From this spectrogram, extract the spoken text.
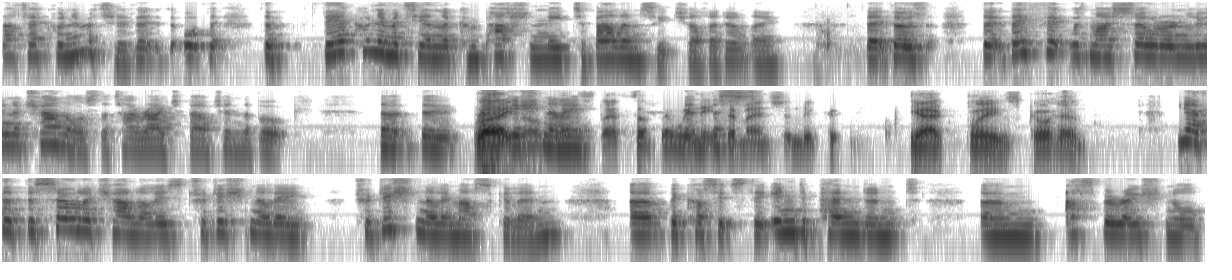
that equanimity. The, the, the the equanimity and the compassion need to balance each other, don't they? they those they, they, fit with my solar and lunar channels that I write about in the book. The the right, traditionally no, that's, that's, something we the, need the, to mention. Because, yeah, please go ahead. Yeah, the, the solar channel is traditionally traditionally masculine uh, because it's the independent, um, aspirational,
